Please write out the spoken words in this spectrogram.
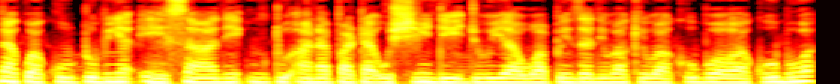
na kwa kutumia ihsani mtu anapata ushindi juu ya wapinzani wake wakubwa wakubwa.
